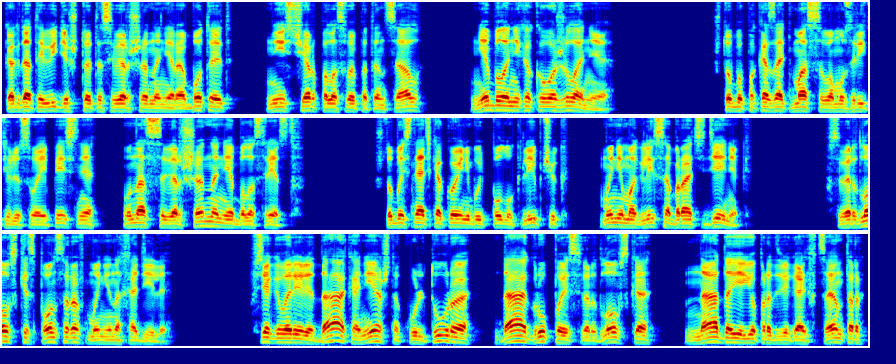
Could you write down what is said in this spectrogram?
когда ты видишь, что это совершенно не работает, не исчерпало свой потенциал, не было никакого желания. Чтобы показать массовому зрителю свои песни, у нас совершенно не было средств. Чтобы снять какой-нибудь полуклипчик, мы не могли собрать денег. В Свердловске спонсоров мы не находили. Все говорили, да, конечно, культура, да, группа из Свердловска, надо ее продвигать в центр,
